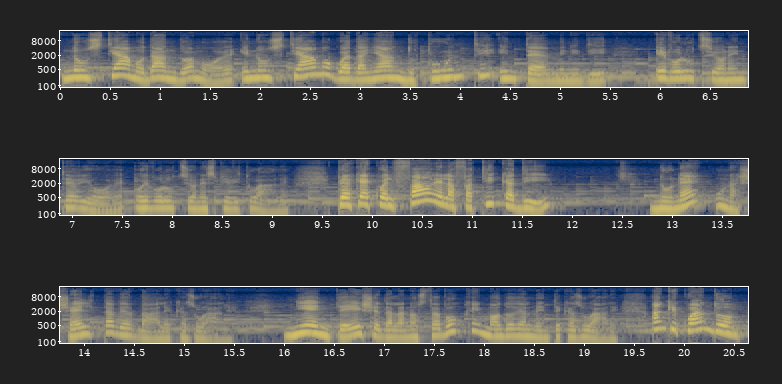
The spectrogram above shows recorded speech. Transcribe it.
non stiamo dando amore e non stiamo guadagnando punti in termini di evoluzione interiore o evoluzione spirituale, perché quel fare la fatica di non è una scelta verbale casuale. Niente esce dalla nostra bocca in modo realmente casuale. Anche quando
